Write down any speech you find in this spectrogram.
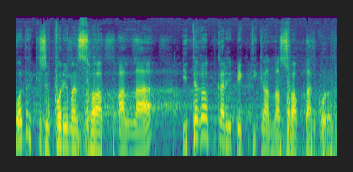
ওদের কিছু পরিমাণ সব আল্লাহ ইতাকাপকারী ব্যক্তিকে আল্লাহ সব দান করবে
